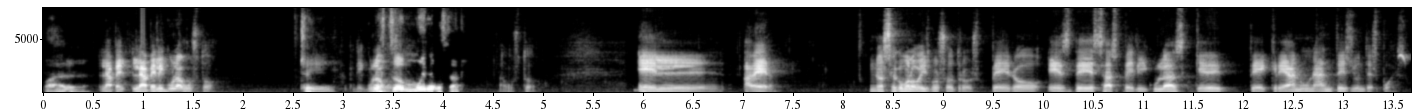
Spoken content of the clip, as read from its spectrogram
¿Cuál? La, pe- la película gustó. Sí, La película gustó gustó. muy de gustar. Me gustó. El. A ver. No sé cómo lo veis vosotros, pero es de esas películas que te crean un antes y un después.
